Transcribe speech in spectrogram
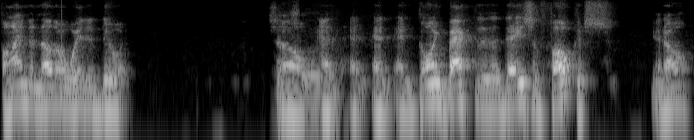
find another way to do it. So and, and, and and going back to the days of focus, you know,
